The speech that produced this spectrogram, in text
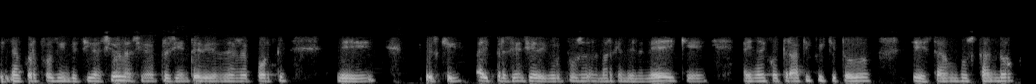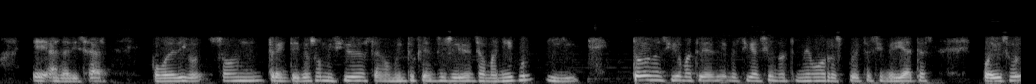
están cuerpos de investigación, ha sido el presidente de el reporte de pues que hay presencia de grupos al margen de la ley, que hay narcotráfico y que todos están buscando eh, analizar. Como le digo, son 32 homicidios hasta el momento que han sucedido en Samaniego y todos han sido materia de investigación, no tenemos respuestas inmediatas. Por eso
